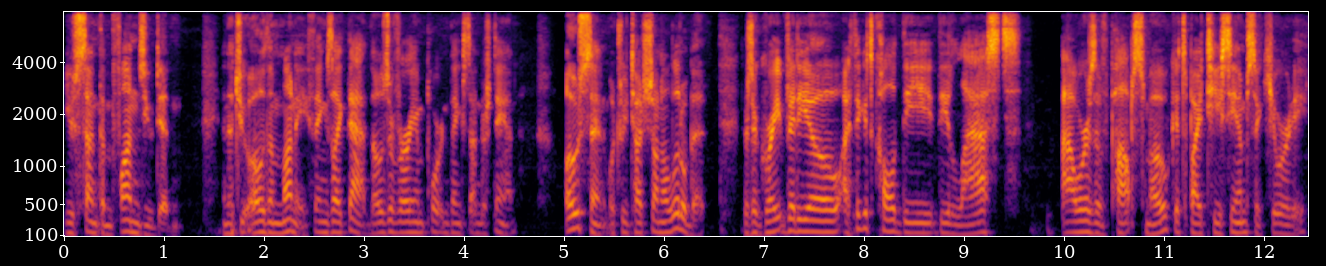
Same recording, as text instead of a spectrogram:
you sent them funds you didn't and that you owe them money things like that. Those are very important things to understand OSINT, which we touched on a little bit. There's a great video. I think it's called the the last hours of pop smoke. It's by TCM Security.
